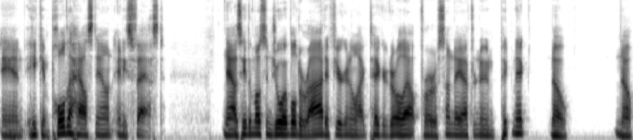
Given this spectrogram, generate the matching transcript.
and he can pull the house down, and he's fast. Now, is he the most enjoyable to ride if you're gonna like take a girl out for a Sunday afternoon picnic? No, no.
